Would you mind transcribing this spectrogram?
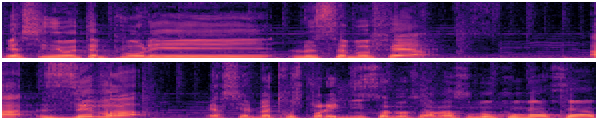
Merci Neotep pour les... le sub offert à Zevra. Merci Albatros pour les 10 subs offerts. Merci beaucoup, merci à.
